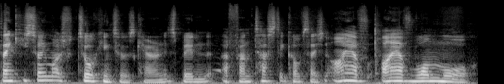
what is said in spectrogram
Thank you so much for talking to us, Karen. It's been a fantastic conversation. I have I have one more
